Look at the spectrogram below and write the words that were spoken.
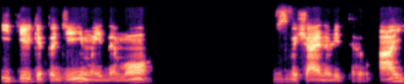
і тільки тоді ми йдемо в звичайну літеру I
